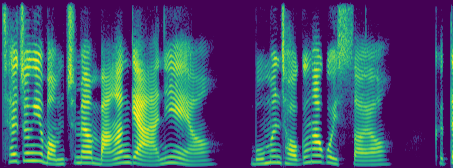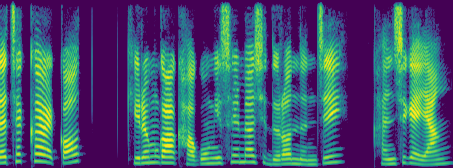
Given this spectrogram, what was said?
체중이 멈추면 망한 게 아니에요. 몸은 적응하고 있어요. 그때 체크할 것, 기름과 가공이 슬며시 늘었는지, 간식의 양,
